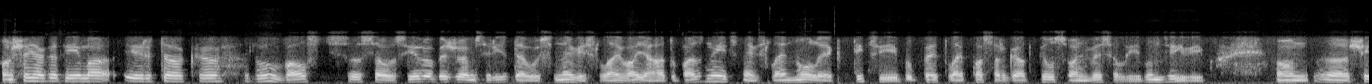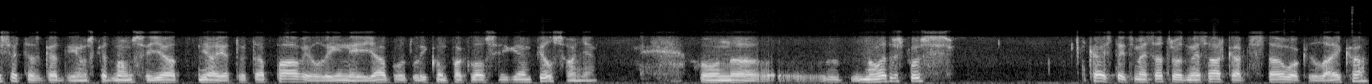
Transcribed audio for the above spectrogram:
Un šajā gadījumā ir tā, ka nu, valsts savus ierobežojumus ir izdevusi nevis lai vajātu baznīcu, nevis lai noliektu ticību, bet lai pasargātu pilsoņu veselību un dzīvību. Un, šis ir tas gadījums, kad mums ir jā, jāietur tā pāvila līnija, jābūt likuma paklausīgiem pilsoņiem. Un, uh, no otras puses, kā jau teicu, mēs atrodamies ārkārtas stāvokļa laikā.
